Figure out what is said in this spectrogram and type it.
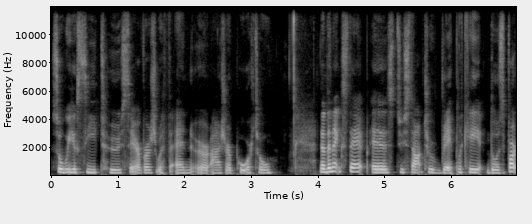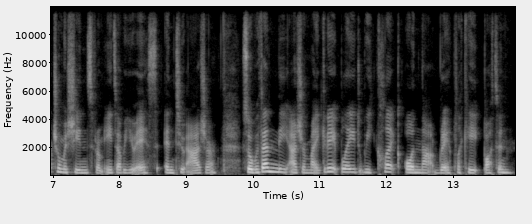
so we'll see two servers within our Azure portal. Now the next step is to start to replicate those virtual machines from AWS into Azure. So within the Azure Migrate Blade, we click on that replicate button.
